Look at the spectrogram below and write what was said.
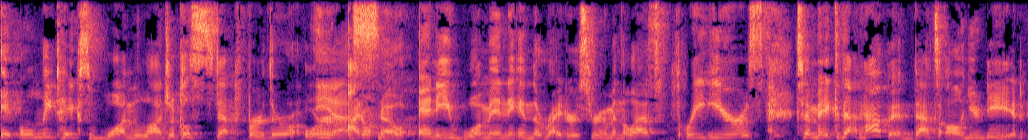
it only takes one logical step further, or Yes. I don't know, any woman in the writer's room in the last three years to make that happen. That's all you need.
